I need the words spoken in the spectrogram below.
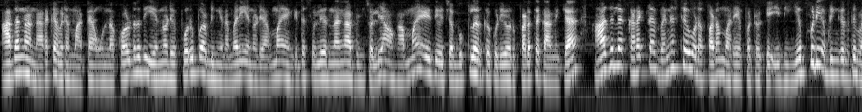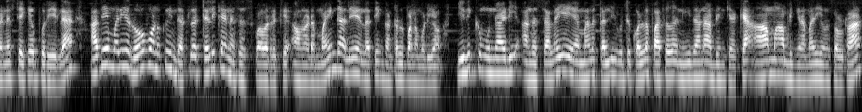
அதை நான் நடக்க விட மாட்டேன். உன்னை கொள்றது என்னுடைய பொறுப்பு அப்படிங்கிற மாதிரி என்னுடைய அம்மா என்கிட்ட சொல்லியிருந்தாங்க அப்படின்னு சொல்லி அவங்க அம்மா எழுதி வச்ச புக்கில் இருக்கக்கூடிய ஒரு படத்தை காமிக்க. அதில் கரெக்டாக வெனஸ்டேவோட படம் வரையப்பட்டிருக்கு. இது எப்படி அப்படிங்கிறது வெனஸ்டேக்கே புரியல. அதே மாதிரி ரோவனுக்கும் இந்த இடத்துல டெலிகைனசிஸ் பவர் இருக்கு. அவனோட மைண்டாலேயே எல்லாத்தையும் கண்ட்ரோல் பண்ண முடியும். இதுக்கு முன்னாடி அந்த சிலையை என் மேலே தள்ளி விட்டு கொல்ல பார்த்ததா நீதானே அப்படின்னு கேட்க ஆமா அப்படிங்கிற மாதிரி இவன் சொல்கிறான்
